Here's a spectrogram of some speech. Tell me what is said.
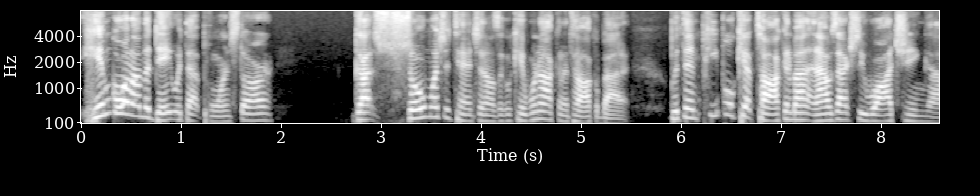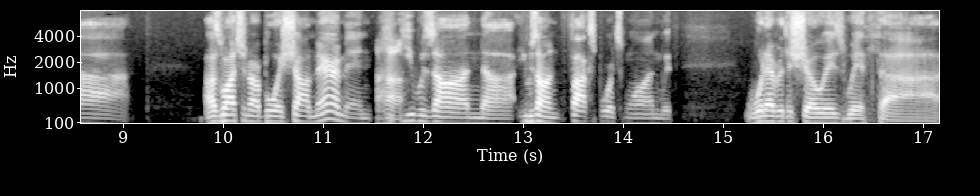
him going on the date with that porn star got so much attention. I was like, okay, we're not going to talk about it. But then people kept talking about it, and I was actually watching. Uh, I was watching our boy Shawne Merriman. He- Uh-huh. He, was on. Uh, he was on Fox Sports One with whatever the show is with uh,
